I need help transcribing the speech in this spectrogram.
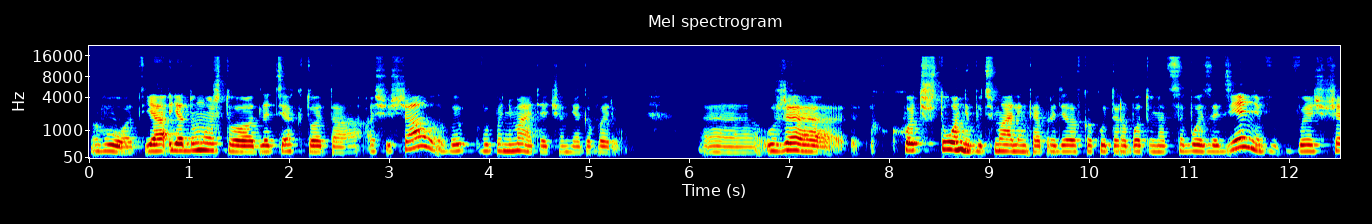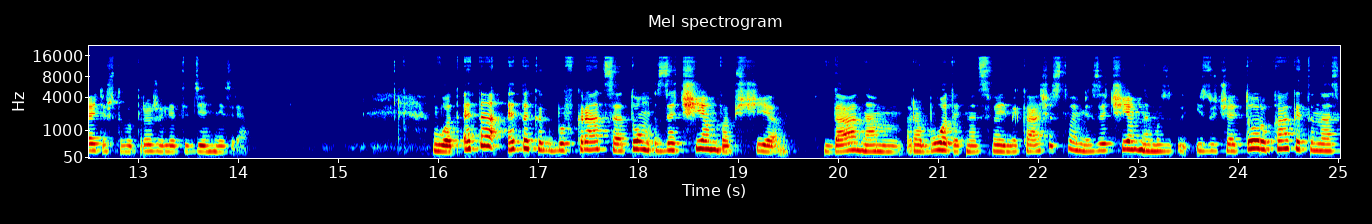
Вот. Я, я думаю, что для тех, кто это ощущал, вы, вы понимаете, о чем я говорю. Э, уже хоть что-нибудь маленькое, проделав какую-то работу над собой за день, вы ощущаете, что вы прожили этот день не зря. Вот, это, это как бы вкратце о том, зачем вообще да, нам работать над своими качествами, зачем нам изучать Тору, как это нас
